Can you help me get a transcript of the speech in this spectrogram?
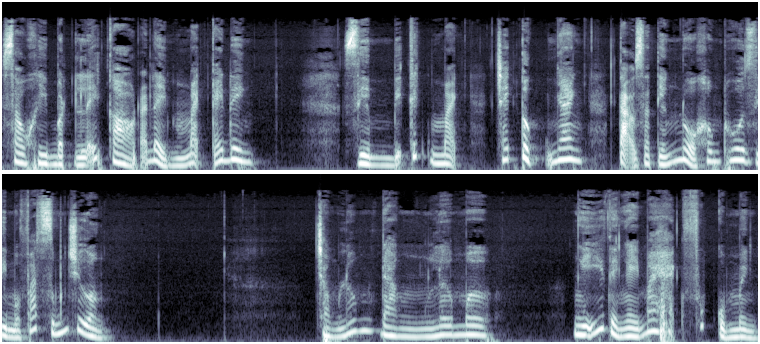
sau khi bật lễ cò đã đẩy mạnh cái đinh. Diềm bị kích mạnh, cháy cực nhanh, tạo ra tiếng nổ không thua gì một phát súng trường. Trong lúc đang lơ mơ, nghĩ về ngày mai hạnh phúc của mình,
